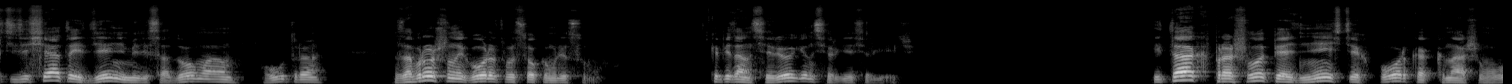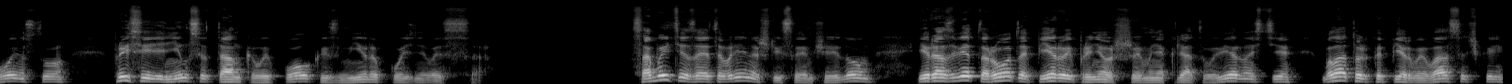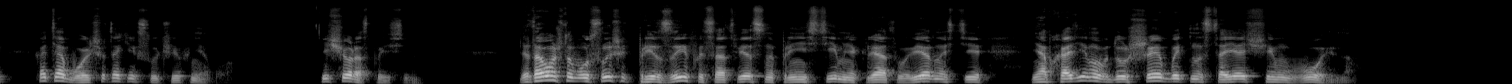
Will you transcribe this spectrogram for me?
Шестидесятый день Мелисодома, утро, заброшенный город в высоком лесу. Капитан Серегин Сергей Сергеевич. Итак, прошло пять дней с тех пор, как к нашему воинству присоединился танковый полк из мира позднего СССР. События за это время шли своим чередом, и разведрота, первой принесшая мне клятву верности, была только первой ласточкой, хотя больше таких случаев не было. Еще раз поясню. Для того, чтобы услышать призыв и, соответственно, принести мне клятву верности, необходимо в душе быть настоящим воином.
